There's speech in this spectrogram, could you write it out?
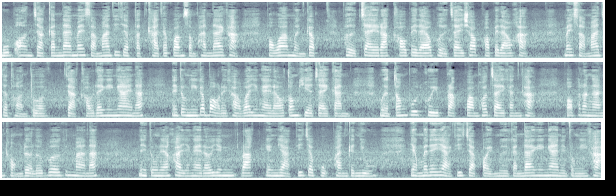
move on จากกันได้ไม่สามารถที่จะตัดขาดจากความสัมพันธ์ได้ค่ะ เพราะว่าเหมือนกับเผลอใจรักเขาไปแล้ว เผลอใจชอบเขาไปแล้วค่ะ ไม่สามารถจะถอนตัวจากเขาได้ง่าย ๆ นะ ในตรงนี้ก็บอกเลยค่ะว่ายังไงแล้วต้องเคลียร์ใจกัน เหมือนต้องพูดคุยปรับความเข้าใจกันค่ะ เพราะพลังงานของเดอะเลเวอร์ขึ้นมานะ ในตรงนี้ค่ะยังไงแล้วยังรักยังอยากที่จะผูกพันกันอยู่ ยังไม่ได้อยากที่จะปล่อยมือกันได้ง่าย ๆ ในตรงนี้ค่ะ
